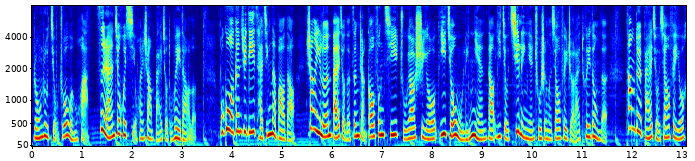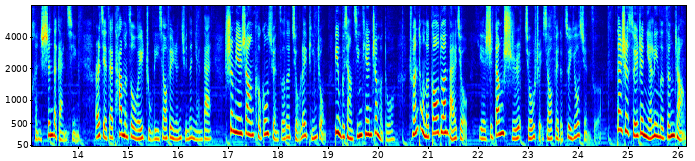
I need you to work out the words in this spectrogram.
融入酒桌文化，自然就会喜欢上白酒的味道了。不过，根据第一财经的报道，上一轮白酒的增长高峰期主要是由1950年到1970年出生的消费者来推动的。他们对白酒消费有很深的感情，而且在他们作为主力消费人群的年代，市面上可供选择的酒类品种并不像今天这么多。传统的高端白酒也是当时酒水消费的最优选择。但是随着年龄的增长，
